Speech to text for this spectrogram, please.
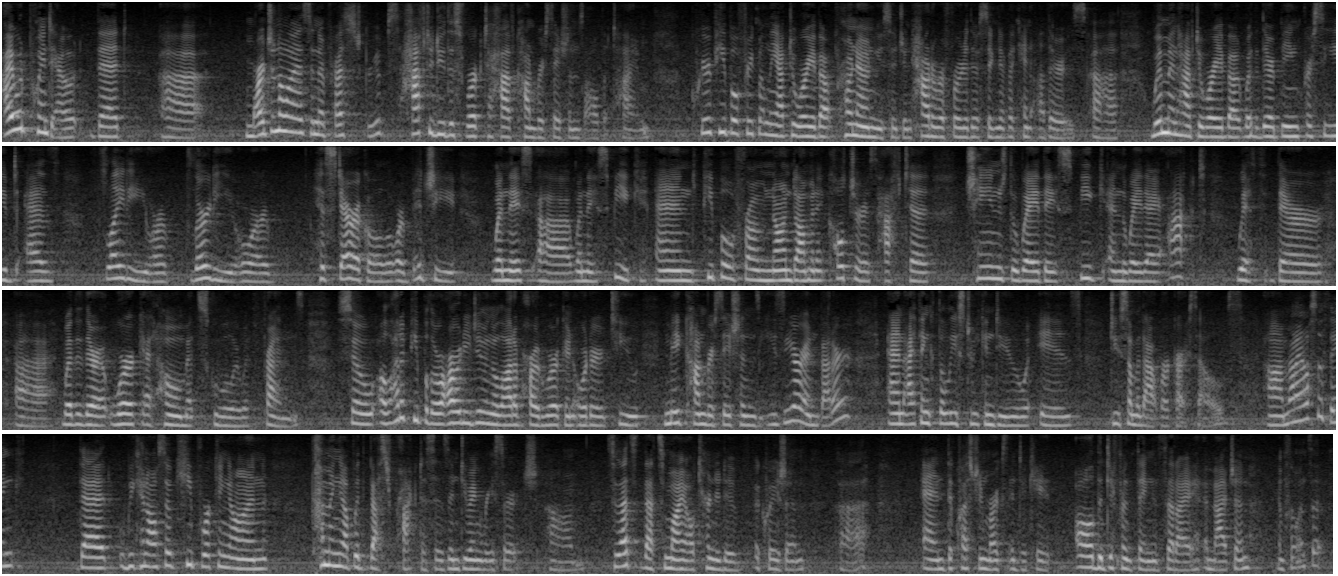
I would point out that uh, marginalized and oppressed groups have to do this work to have conversations all the time. Queer people frequently have to worry about pronoun usage and how to refer to their significant others. Uh, women have to worry about whether they're being perceived as flighty or flirty or hysterical or bitchy when they, uh, when they speak. And people from non dominant cultures have to change the way they speak and the way they act with their, uh, whether they're at work, at home, at school, or with friends. So a lot of people are already doing a lot of hard work in order to make conversations easier and better. And I think the least we can do is do some of that work ourselves. Um, and I also think that we can also keep working on coming up with best practices and doing research. Um, so that's, that's my alternative equation. Uh, and the question marks indicate all the different things that I imagine influence it.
